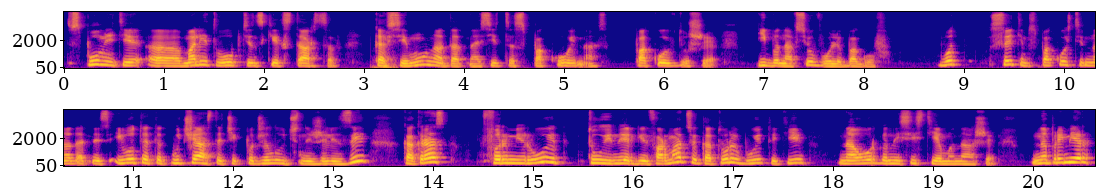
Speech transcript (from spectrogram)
вспомните э, молитву оптинских старцев. Ко всему надо относиться спокойно, покой в душе, ибо на все воля богов. Вот с этим спокойствием надо относиться. И вот этот участочек поджелудочной железы как раз формирует ту энергию, информацию, которая будет идти на органы системы наши. Например,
